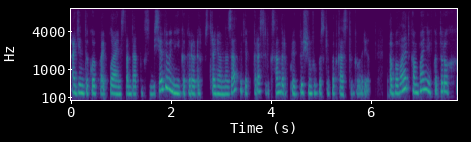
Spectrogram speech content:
один такой пайплайн стандартных собеседований, который распространен на Западе, как раз Александр в предыдущем выпуске подкаста говорил. А бывают компании, в которых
